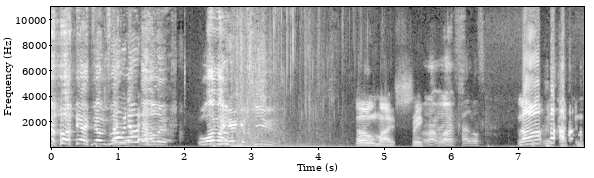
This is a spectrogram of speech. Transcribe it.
oh, yeah, that was like, No, what no, the no. hell? are- Why am I hearing a fuse? Oh my freak. Well, that worked. Kyle Wolf. No! What happened?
